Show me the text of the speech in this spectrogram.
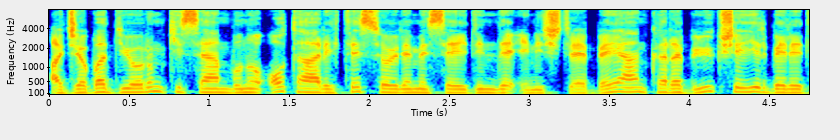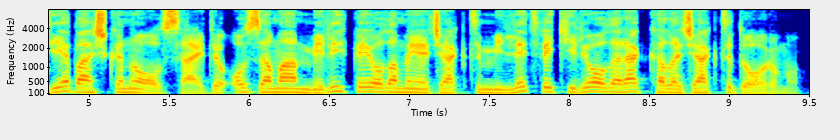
acaba diyorum ki sen bunu o tarihte söylemeseydin de enişte Bey Ankara Büyükşehir Belediye Başkanı olsaydı o zaman Melih Bey olamayacaktı milletvekili olarak kalacaktı doğru mu?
